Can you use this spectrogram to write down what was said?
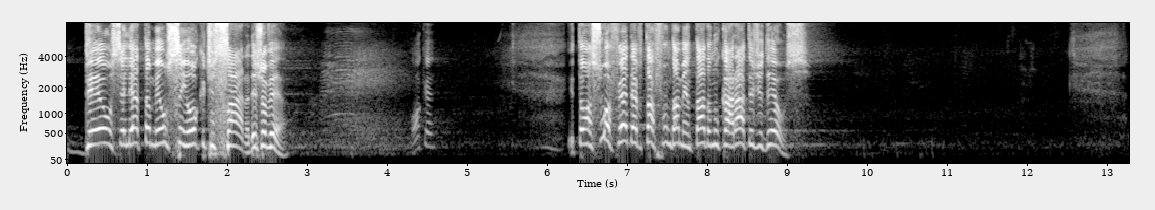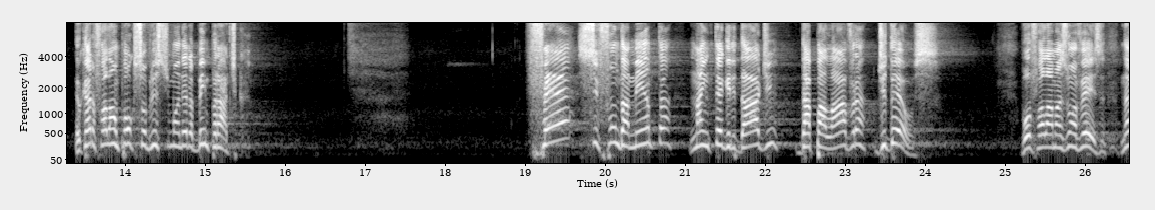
Deus, Ele é também o Senhor que te sara? Deixa eu ver. Ok. Então a sua fé deve estar fundamentada no caráter de Deus. Eu quero falar um pouco sobre isso de maneira bem prática. Fé se fundamenta na integridade da palavra de Deus. Vou falar mais uma vez, não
